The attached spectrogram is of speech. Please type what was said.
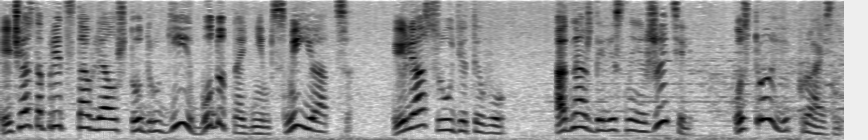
и часто представлял, что другие будут над ним смеяться – или осудят его. Однажды лесные жители устроили праздник.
